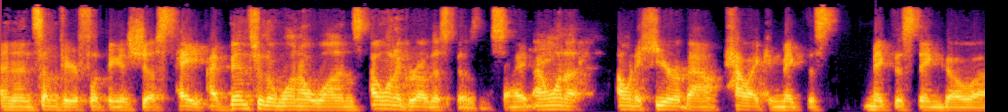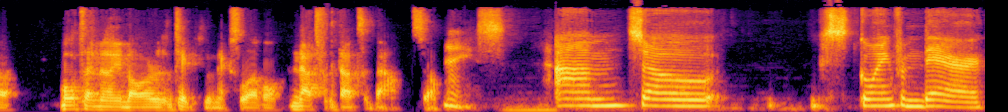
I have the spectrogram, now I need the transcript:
And then seven figure flipping is just, hey, I've been through the 101s. I want to grow this business. Right? I want to I want to hear about how I can make this make this thing go uh, multi million dollars and take it to the next level. And that's what that's about. So Nice. Um, so, going from there,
